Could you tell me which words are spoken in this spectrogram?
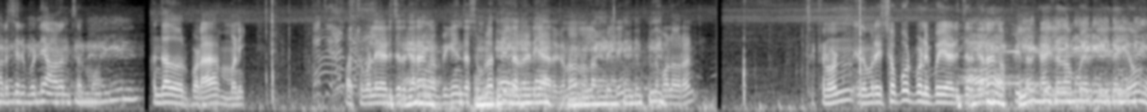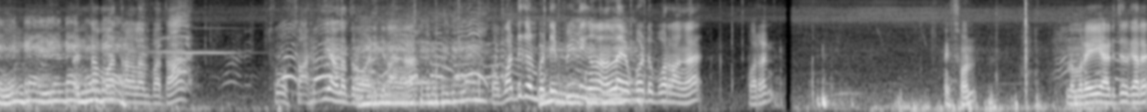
வடசேரிப்பட்டி ஆனந்த் சர்மா. அஞ்சாவது ஓவர் பட மணி. ஃபர்ஸ்ட் பாலே அடிச்சிருக்காரு. அங்கே பிகின் தசமில் ஃபீல்டர் ரெடியாக இருக்கணும். நல்ல ஃபீலிங் இந்த ரன் செகண்ட் ஒன் இந்த மாதிரி சப்போர்ட் பண்ணி போய் அடிச்சிருக்காரு. அங்கே ஃபீல்டர் கையில் தான் போயிருக்கு இதையும் ரெண்டா மாத்துறாங்களான்னு பார்த்தா ஸோ சரியான த்ரோ அடிக்கிறாங்க. ஸோ வட்டுக்கன்பட்டி ஃபீலிங்லாம் நல்லா எஃபர்ட் போடுறாங்க. ரன் நெக்ஸ்ட் ஒன் இந்த முறை அடிச்சிருக்காரு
